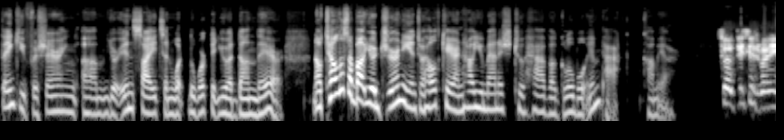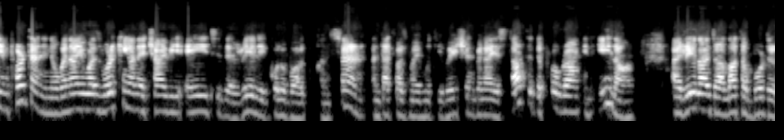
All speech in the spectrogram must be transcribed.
Thank you for sharing um, your insights and what the work that you had done there. Now, tell us about your journey into healthcare and how you managed to have a global impact, Kamiar. So this is very important. You know, when I was working on HIV AIDS, it's a really global concern, and that was my motivation. When I started the program in Iran, I realized there are a lot of border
